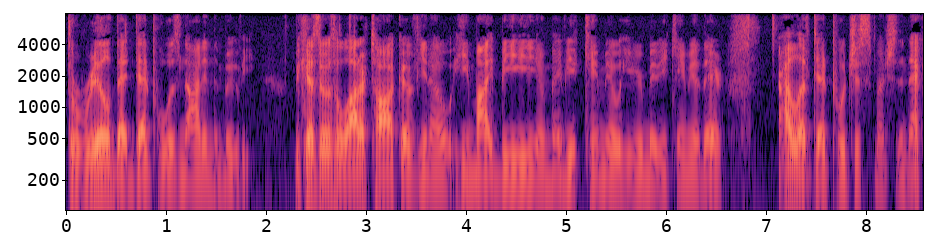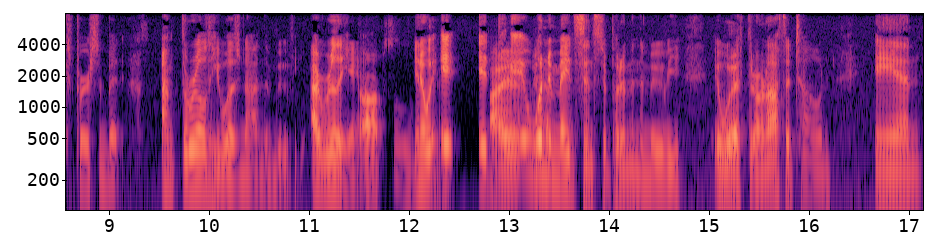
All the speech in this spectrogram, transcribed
thrilled that Deadpool was not in the movie because there was a lot of talk of, you know, he might be, you know, maybe a cameo here, maybe a cameo there. I love Deadpool just as much as the next person, but I'm thrilled he was not in the movie. I really am. Absolutely. You know, it it, I- it wouldn't have made sense to put him in the movie. It would have thrown off the tone, and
